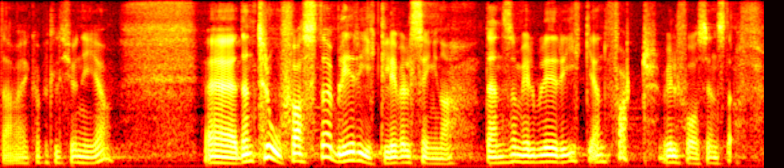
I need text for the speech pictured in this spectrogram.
Der var jeg kapittel 29, ja. Eh, den trofaste blir rikelig velsigna. Den som vil bli rik i en fart, vil få sin straff.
